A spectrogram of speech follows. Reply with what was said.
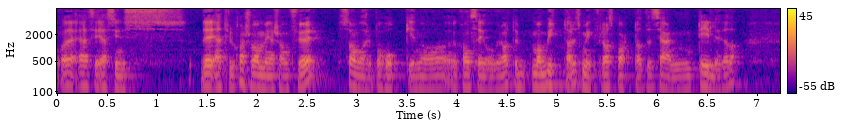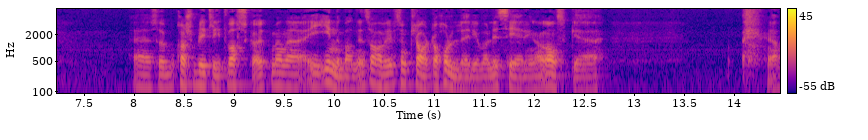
og jeg, jeg syns det, jeg tror kanskje det var mer sånn før. Sånn var det på hockeyen og du kan se overalt. Man bytta liksom ikke fra Sparta til Stjernen tidligere, da. Eh, så det kanskje blitt litt vaska ut, men eh, i innebandyen så har vi liksom klart å holde rivaliseringa ganske ja,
